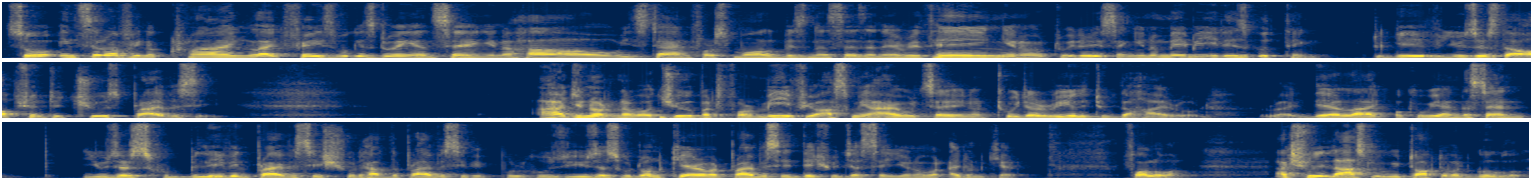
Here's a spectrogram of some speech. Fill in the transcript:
So instead of, you know, crying like Facebook is doing and saying, you know, how we stand for small businesses and everything, you know, Twitter is saying, you know, maybe it is a good thing to give users the option to choose privacy. I do not know about you, but for me, if you ask me, I would say, you know, Twitter really took the high road, right? They're like, okay, we understand users who believe in privacy should have the privacy. People whose users who don't care about privacy, they should just say, you know what, I don't care follow on. Actually, last week we talked about Google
